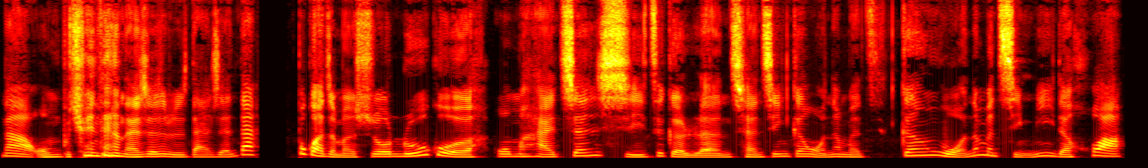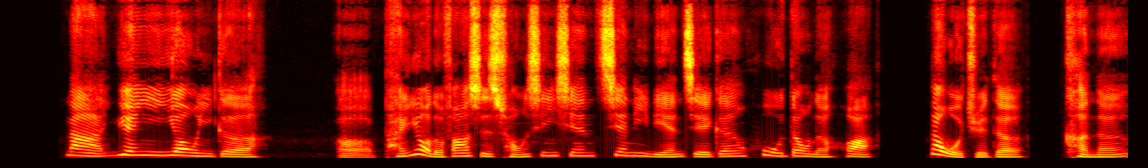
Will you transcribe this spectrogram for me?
那我们不确定那个男生是不是单身，但。不管怎么说，如果我们还珍惜这个人曾经跟我那么跟我那么紧密的话，那愿意用一个呃朋友的方式重新先建立连接跟互动的话，那我觉得可能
